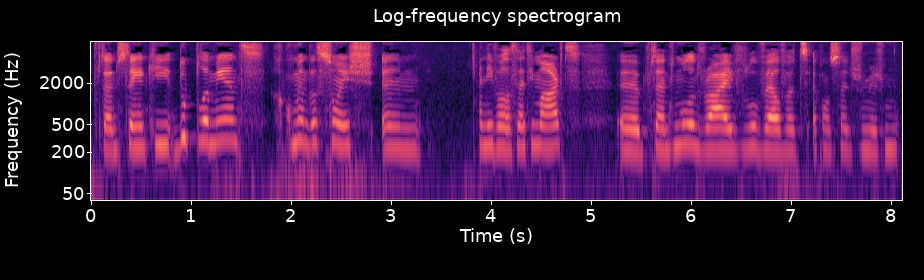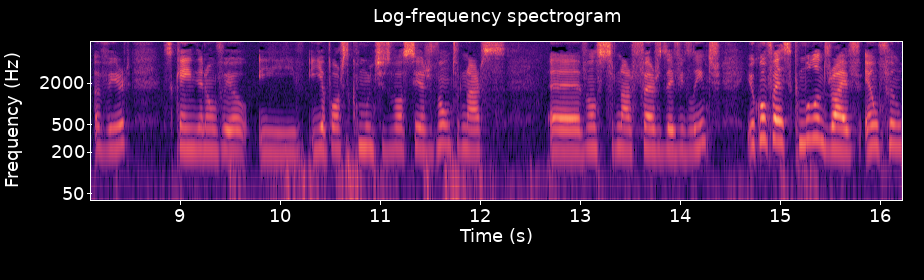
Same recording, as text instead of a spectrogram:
portanto, tem aqui duplamente recomendações um, a nível da sétima arte. Uh, portanto, Mulholland Drive, Blue Velvet, aconselho-vos mesmo a ver, se quem ainda não viu, e, e aposto que muitos de vocês vão tornar-se uh, vão se tornar fãs de David Lynch. Eu confesso que Mulholland Drive é um filme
